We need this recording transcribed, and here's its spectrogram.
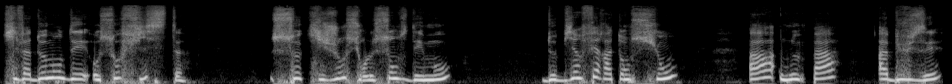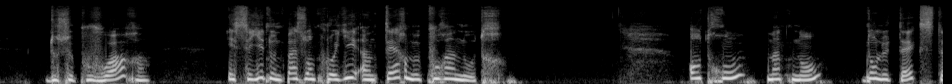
qui va demander aux sophistes, ceux qui jouent sur le sens des mots, de bien faire attention à ne pas abuser de ce pouvoir, essayer de ne pas employer un terme pour un autre. Entrons maintenant dans le texte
